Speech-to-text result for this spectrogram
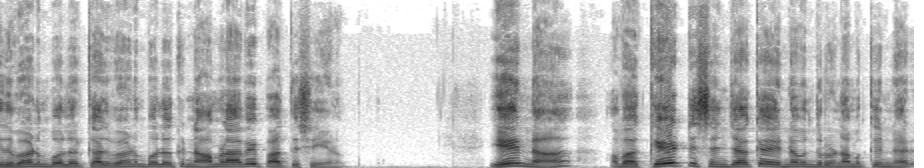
இது வேணும் போல இருக்குது அது வேணும் போல இருக்குது நாமளாகவே பார்த்து செய்யணும். ஏன்னா அவள் கேட்டு செஞ்சாக்க என்ன வந்துடும் நமக்குன்னர்?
